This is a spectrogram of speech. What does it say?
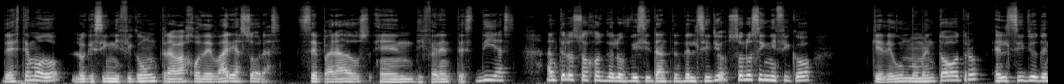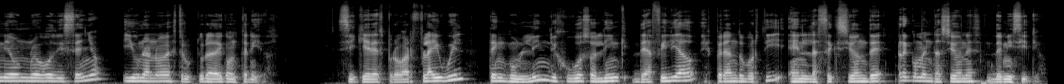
De este modo, lo que significó un trabajo de varias horas, separados en diferentes días, ante los ojos de los visitantes del sitio, solo significó que de un momento a otro el sitio tenía un nuevo diseño y una nueva estructura de contenidos. Si quieres probar Flywheel, tengo un lindo y jugoso link de afiliado esperando por ti en la sección de recomendaciones de mi sitio.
